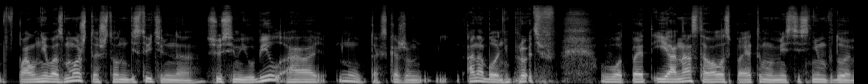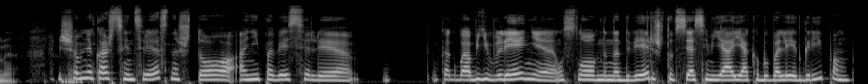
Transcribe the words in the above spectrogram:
Вполне возможно, что он действительно всю семью убил, а, ну, так скажем, она была не против. Вот, и она оставалась поэтому вместе с ним в доме. Еще да. мне кажется интересно, что они повесили как бы объявление условно на дверь, что вся семья якобы болеет гриппом,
